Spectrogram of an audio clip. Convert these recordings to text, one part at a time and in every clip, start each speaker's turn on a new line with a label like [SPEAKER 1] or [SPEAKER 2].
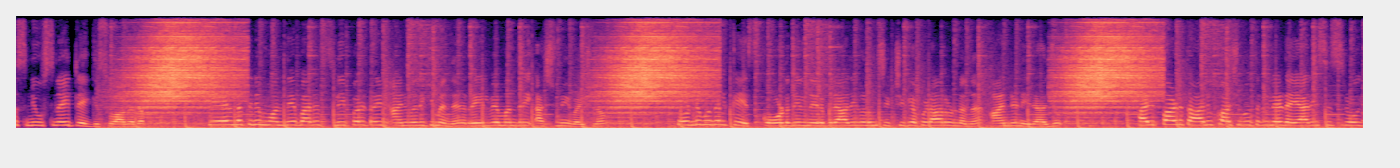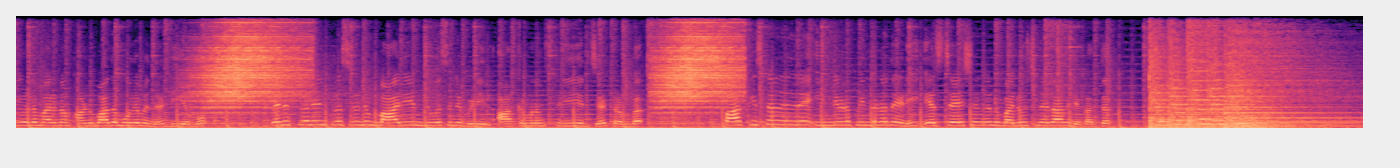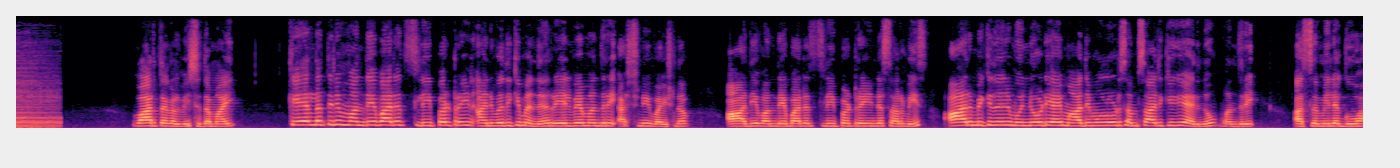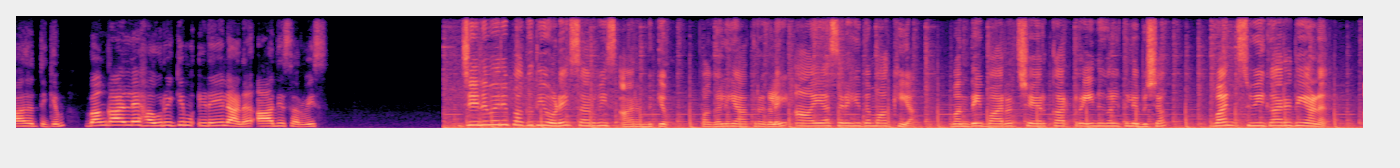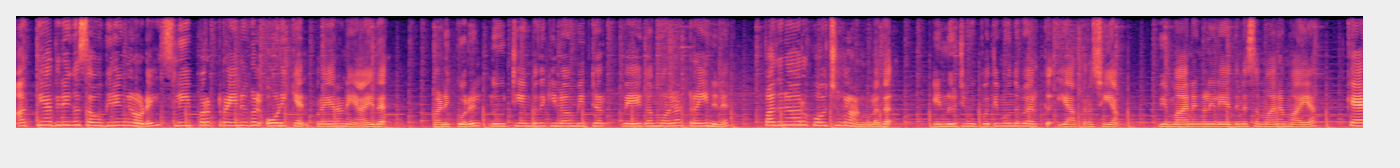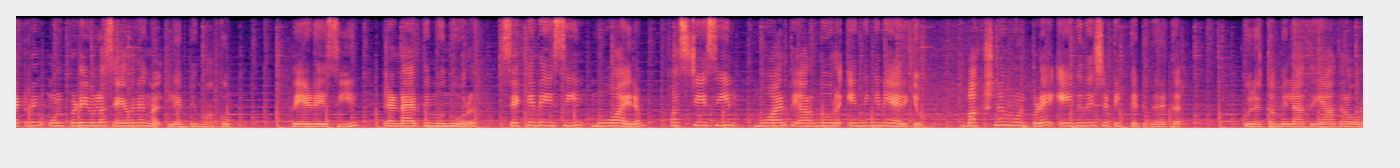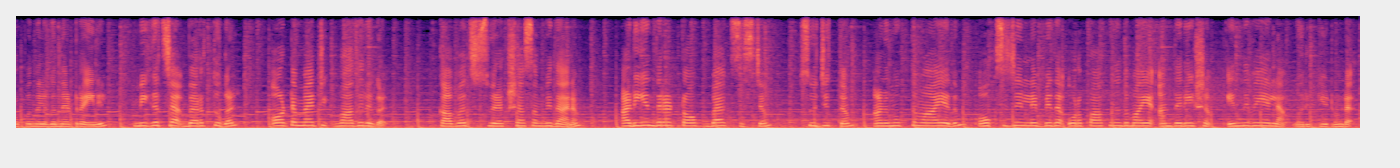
[SPEAKER 1] Goodness news നൈറ്റിലേക്ക് സ്വാഗതം. കേരളത്തിന് വന്ദേ ഭാരത് സ്ലീപ്പർ ട്രെയിൻ അനുവദിക്കുമെന്ന് റെയിൽവേ മന്ത്രി അശ്വിനി വൈഷ്ണവ്. തൊണ്ടുമുതൽ കേസ് കോടതിയിൽ നിരപരാധികളും ശിക്ഷിക്കപ്പെടാറുണ്ടെന്ന് ആന്റണി രാജു. ഹരിപ്പാട് താലൂക്ക് ആശുപത്രിയിലെ ഡയാലിസിസ് രോഗികളുടെ മരണം അണുബാധ മൂലമെന്ന് ഡിഎംഒ വെനസ്വേലൻ പ്രസിഡന്റും ഭാര്യയും യു എസിന്റെ പിടിയിൽ ആക്രമണം സ്ഥിരീകരിച്ച് ട്രംപ്. പാകിസ്ഥാനെതിരെ ഇന്ത്യയുടെ പിന്തുണ തേടി എസ് ജയശങ്കറിന് ബലൂച്ച് നേതാവിന്റെ കത്ത്. വാർത്തകൾ വിശദമായി. കേരളത്തിനും വന്ദേ ഭാരത് സ്ലീപ്പർ ട്രെയിൻ അനുവദിക്കുമെന്ന് റെയിൽവേ മന്ത്രി അശ്വിനി വൈഷ്ണവ്. ആദ്യ വന്ദേ ഭാരത് സ്ലീപ്പർ ട്രെയിനിന്റെ സർവീസ് ആരംഭിക്കുന്നതിന് മുന്നോടിയായി മാധ്യമങ്ങളോട് സംസാരിക്കുകയായിരുന്നു മന്ത്രി. അസമിലെ ഗുവാഹത്തിക്കും ബംഗാളിലെ ഹൗറിക്കും ഇടയിലാണ് ആദ്യ സർവീസ്.
[SPEAKER 2] ജനുവരി പകുതിയോടെ സർവീസ് ആരംഭിക്കും. പകൽ യാത്രകളെ ആയാസരഹിതമാക്കിയ വന്ദേ ഭാരത് ചെയർകാർ ട്രെയിനുകൾക്ക് ലഭിച്ച വൻ സ്വീകാര്യതയാണ് അത്യാധുനിക സൗകര്യങ്ങളോടെ സ്ലീപ്പർ ട്രെയിനുകൾ ഓടിക്കാൻ പ്രേരണയായത്. മണിക്കൂറിൽ നൂറ്റി എൺപത് കിലോമീറ്റർ വേഗമുള്ള ട്രെയിനിന് പതിനാറ് കോച്ചുകളാണുള്ളത്. എണ്ണൂറ്റി മുപ്പത്തിമൂന്ന് പേർക്ക് യാത്ര ചെയ്യാം. വിമാനങ്ങളിലേതിന് സമാനമായ കാറ്ററിംഗ് ഉൾപ്പെടെയുള്ള സേവനങ്ങൾ ലഭ്യമാക്കും. തേർഡ് എ സിയിൽ രണ്ടായിരത്തി മുന്നൂറ് സെക്കൻഡ് എ സിയിൽ മൂവായിരം ഫസ്റ്റ് എ സിയിൽ മൂവായിരത്തി അറുന്നൂറ് എന്നിങ്ങനെയായിരിക്കും ഭക്ഷണം ഉൾപ്പെടെ ഏകദേശ ടിക്കറ്റ് നിരക്ക്. കുലുക്കമില്ലാത്ത യാത്ര ഉറപ്പു നൽകുന്ന ട്രെയിനിൽ മികച്ച ബെർത്തുകൾ ഓട്ടോമാറ്റിക് വാതിലുകൾ കവച് സുരക്ഷാ സംവിധാനം അടിയന്തര ടോക്ക് ബാക്ക് സിസ്റ്റം ശുചിത്വം അണുമുക്തമായതും ഓക്സിജൻ ലഭ്യത ഉറപ്പാക്കുന്നതുമായ അന്തരീക്ഷം എന്നിവയെല്ലാം ഒരുക്കിയിട്ടുണ്ട്.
